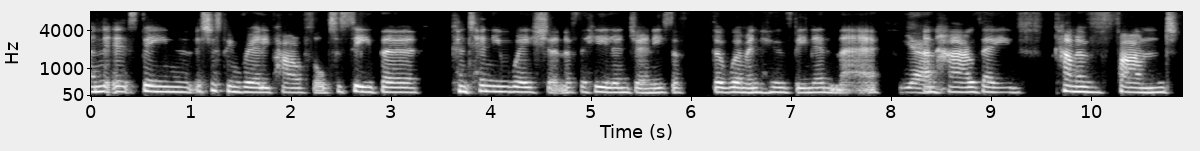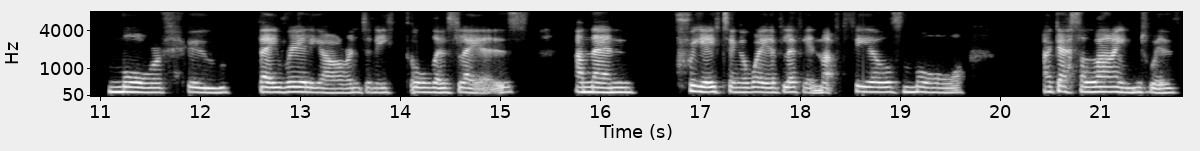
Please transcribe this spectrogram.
and it's been it's just been really powerful to see the continuation of the healing journeys of the women who've been in there yeah and how they've kind of found more of who they really are underneath all those layers and then creating a way of living that feels more i guess aligned with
